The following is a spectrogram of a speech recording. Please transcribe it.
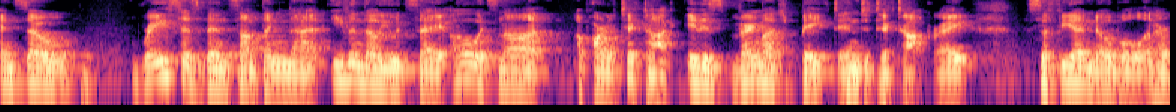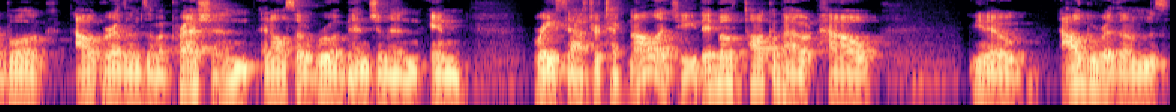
And so race has been something that, even though you would say, oh, it's not a part of TikTok, it is very much baked into TikTok, right? Safiya Noble in her book, Algorithms of Oppression, and also Ruha Benjamin in Race After Technology, they both talk about how, you know, algorithms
